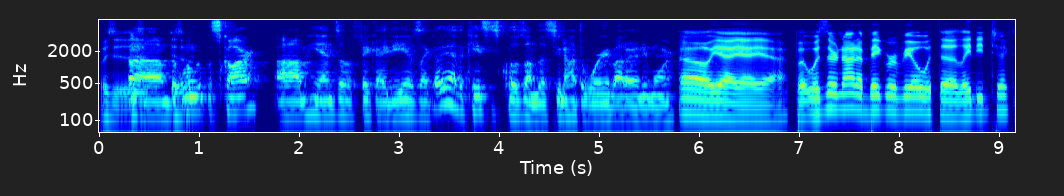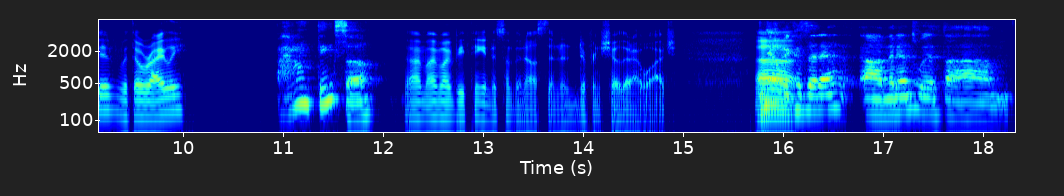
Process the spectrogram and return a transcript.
Was it? is it- Um, the it- one with the scar. Um, he ends up a fake ID and was like, "Oh yeah, the case is closed on this. You don't have to worry about it anymore." Oh yeah, yeah, yeah. But was there not a big reveal with the lady detective with O'Reilly? I don't think so. I, I might be thinking of something else than a different show that I watch. no, Uh, because it end, um it ends with um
